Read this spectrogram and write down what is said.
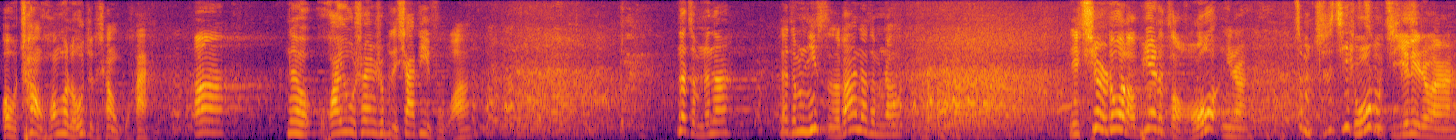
哦，唱黄鹤楼就得唱武汉，啊，那华游山是不是得下地府啊？那怎么着呢？那怎么你死吧？那怎么着？你气儿多老憋着走，你这 这么直接，多不吉利这玩意儿？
